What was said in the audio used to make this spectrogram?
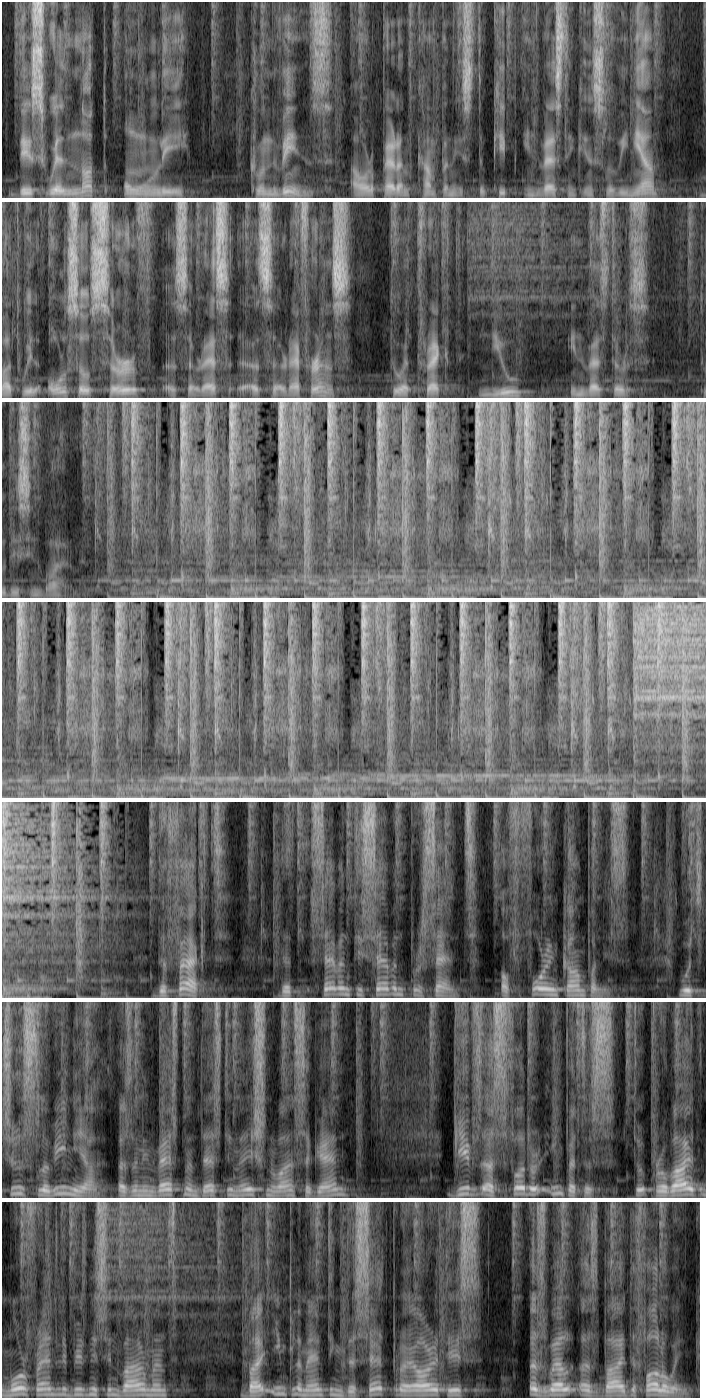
this will not only convince our parent companies to keep investing in Slovenia, but will also serve as a, as a reference to attract new investors to this environment. The fact that 77% of foreign companies would choose Slovenia as an investment destination once again gives us further impetus to provide more friendly business environment by implementing the set priorities as well as by the following.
